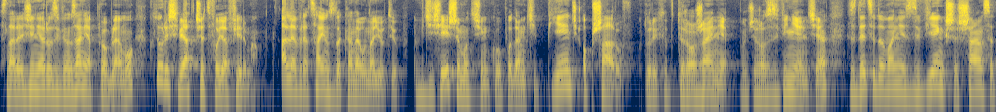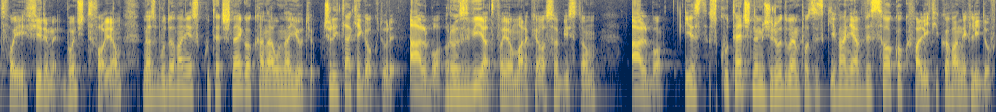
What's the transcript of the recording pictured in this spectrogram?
znalezienia rozwiązania problemu, który świadczy Twoja firma. Ale wracając do kanału na YouTube. W dzisiejszym odcinku podam Ci pięć obszarów, których wdrożenie bądź rozwinięcie zdecydowanie zwiększy szanse Twojej firmy bądź Twoją na zbudowanie skutecznego kanału na YouTube. Czyli takiego, który albo rozwija Twoją markę osobistą, albo jest skutecznym źródłem pozyskiwania wysoko kwalifikowanych lidów,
